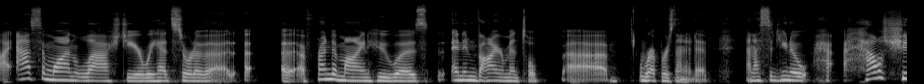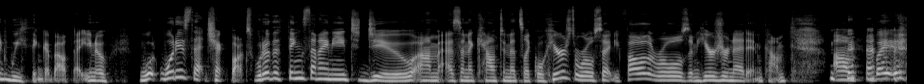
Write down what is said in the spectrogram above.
I asked someone last year, we had sort of a, a, a friend of mine who was an environmental uh, representative. And I said, you know, h- how should we think about that? You know, what what is that checkbox? What are the things that I need to do um, as an accountant? It's like, well, here's the rule set. You follow the rules, and here's your net income. Um, but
